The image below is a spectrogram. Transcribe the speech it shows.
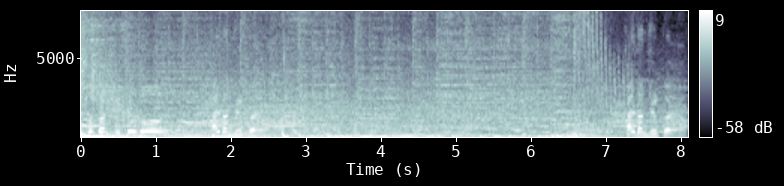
이석환 투수는 잘 던질 거예요. 잘 던질 거예요.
